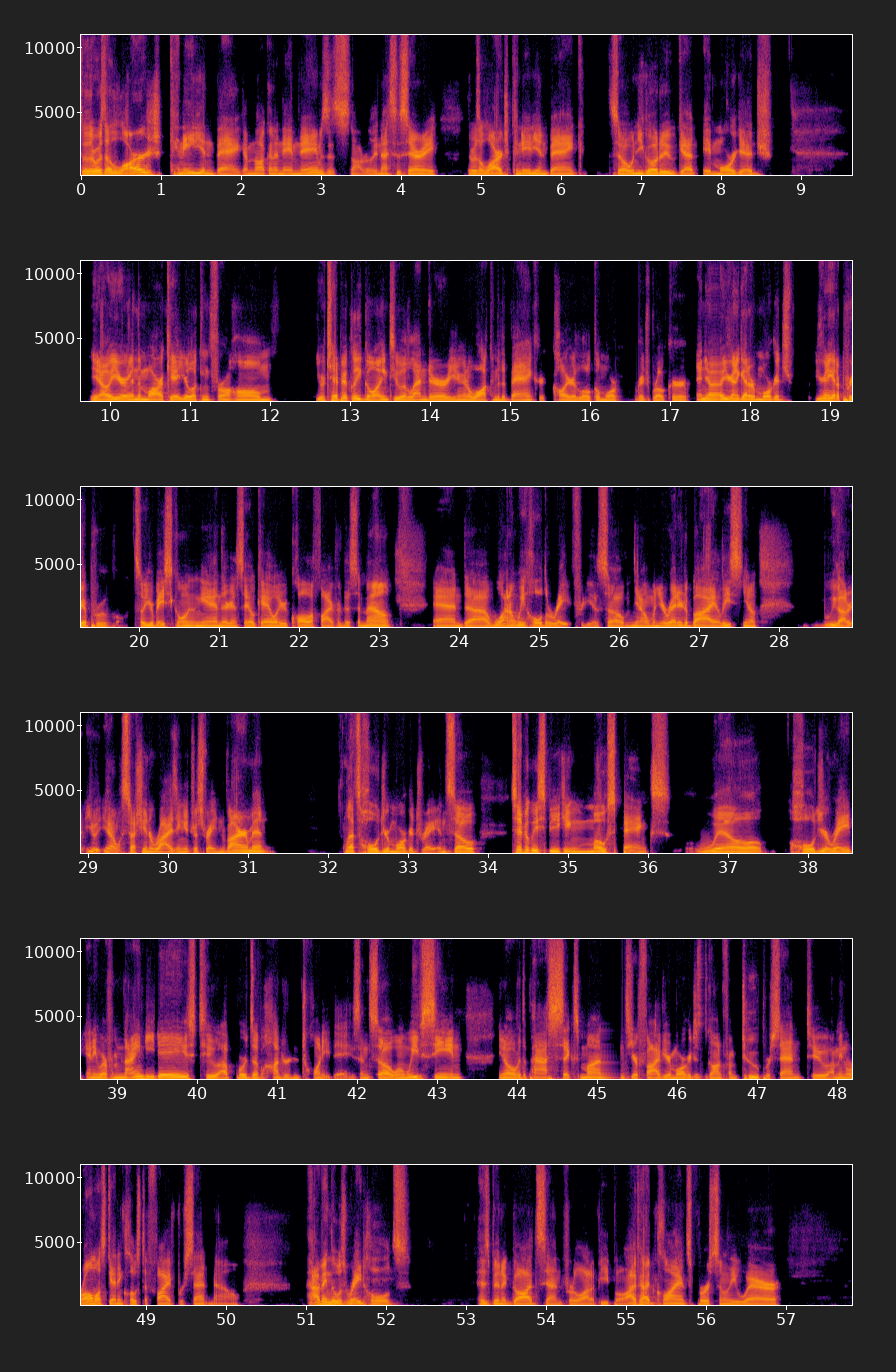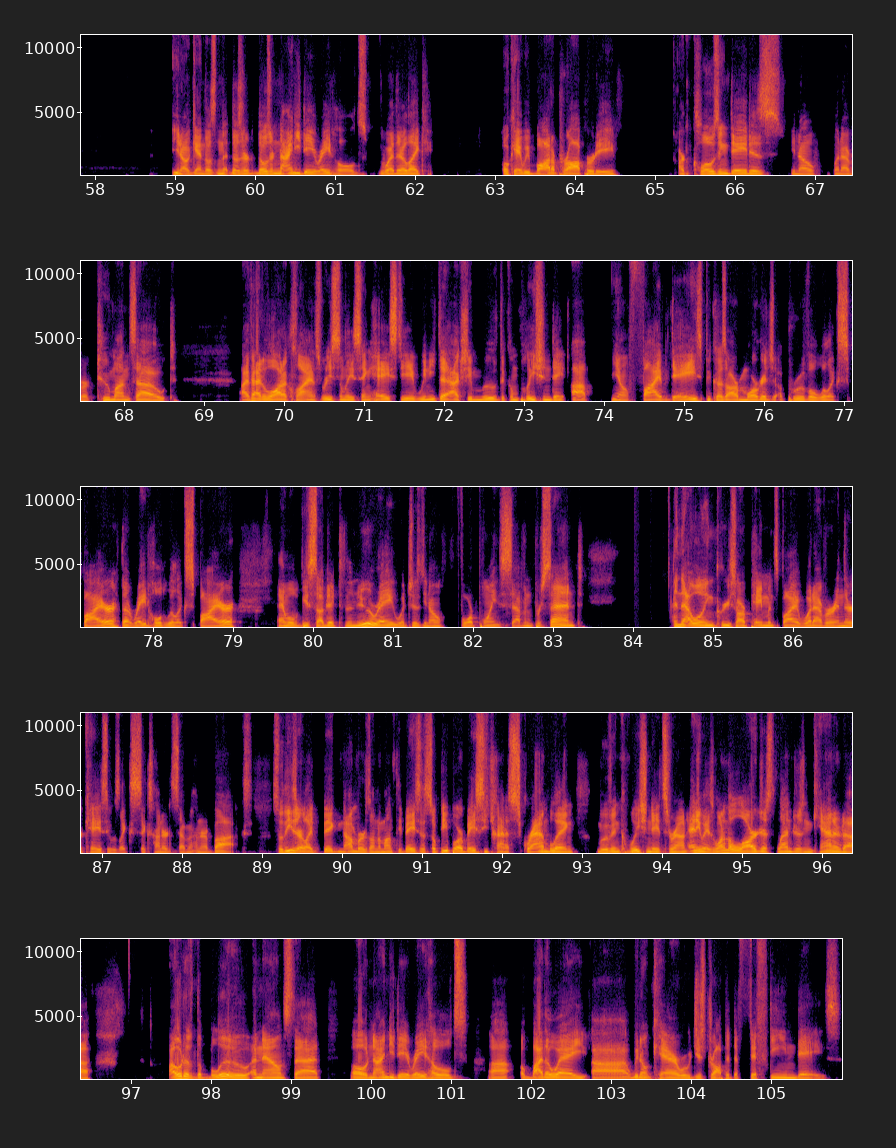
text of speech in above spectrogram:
so there was a large Canadian bank. I'm not going to name names, it's not really necessary. There was a large Canadian bank. So when you go to get a mortgage, you know, you're in the market, you're looking for a home, you're typically going to a lender, you're going to walk into the bank or call your local mortgage broker, and you know, you're going to get a mortgage, you're going to get a pre-approval. So you're basically going in, they're going to say, okay, well, you qualify for this amount, and uh, why don't we hold a rate for you? So you know, when you're ready to buy, at least you know we got you, you know, especially in a rising interest rate environment, let's hold your mortgage rate. And so, typically speaking, most banks will hold your rate anywhere from 90 days to upwards of 120 days. And so, when we've seen, you know, over the past six months, your five year mortgage has gone from 2% to, I mean, we're almost getting close to 5% now. Having those rate holds has been a godsend for a lot of people. I've had clients personally where you know, again, those those are those are 90 day rate holds where they're like, okay, we bought a property, our closing date is, you know, whatever, two months out. I've had a lot of clients recently saying, Hey, Steve, we need to actually move the completion date up, you know, five days because our mortgage approval will expire, that rate hold will expire. and will be subject to the new rate, which is, you know, 4.7%. And that will increase our payments by whatever. In their case, it was like 600, 700 bucks. So these are like big numbers on a monthly basis. So people are basically trying to scrambling, moving completion dates around. Anyways, one of the largest lenders in Canada, out of the blue, announced that, oh, 90 day rate holds. Uh, oh, by the way, uh, we don't care. We just dropped it to 15 days.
